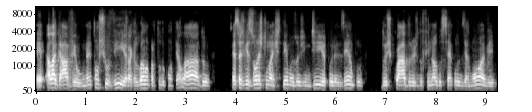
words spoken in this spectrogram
é, alagável, né? Então chovia, era lama para tudo quanto é lado. Essas visões que nós temos hoje em dia, por exemplo, dos quadros do final do século XIX,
